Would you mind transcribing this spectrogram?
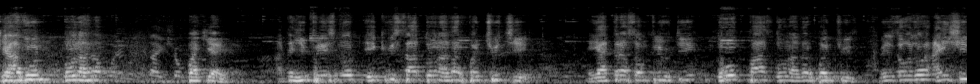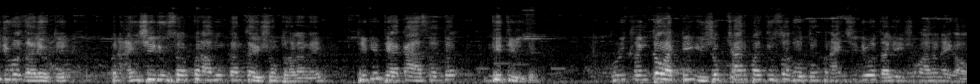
की अजून दोन हजार बाकी आहे. आता ही प्रेस नोट एकवीस सात दोन हजार पंचवीस ची यात्रा संपली होती दोन पाच दोन हजार पंचवीस. म्हणजे जवळजवळ ऐंशी दिवस झाले होते पण ऐंशी दिवसात पण अजून त्यांचा हिशोब झाला नाही. ठीक आहे त्या काय असेल तर देतील ते. थोडी खंत वाटते हिशोब चार पाच दिवसात होतो पण ऐंशी दिवस झाले हिशोब आला नाही गाव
